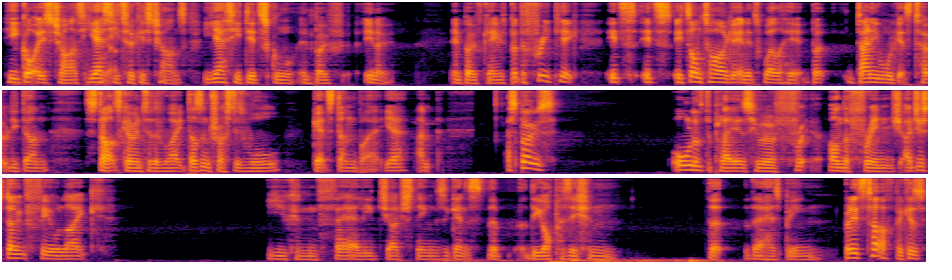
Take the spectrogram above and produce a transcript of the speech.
he got his chance. Yes, yeah. he took his chance. Yes, he did score in both. You know, in both games. But the free kick, it's it's it's on target and it's well hit. But Danny Ward gets totally done starts going to the right, doesn't trust his wall, gets done by it. Yeah, I'm, I suppose all of the players who are fr- on the fringe, I just don't feel like you can fairly judge things against the the opposition that there has been But it's tough because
